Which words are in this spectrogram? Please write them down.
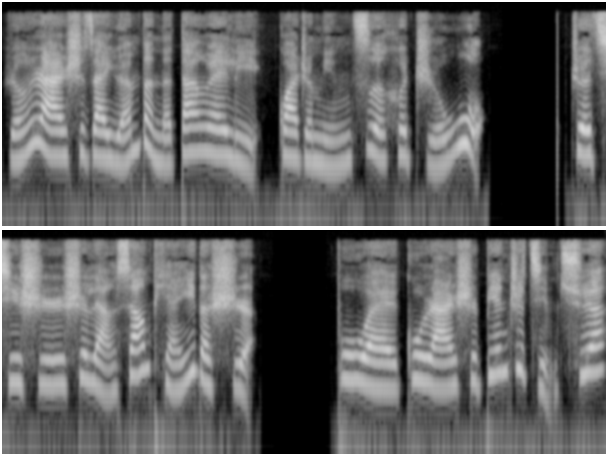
仍然是在原本的单位里挂着名字和职务。这其实是两相便宜的事。部委固然是编制紧缺，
